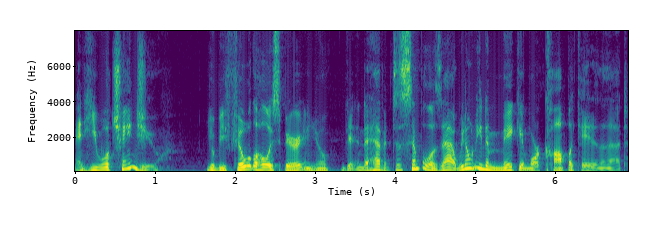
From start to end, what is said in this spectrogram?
and He will change you. You'll be filled with the Holy Spirit and you'll get into heaven. It's as simple as that. We don't need to make it more complicated than that.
